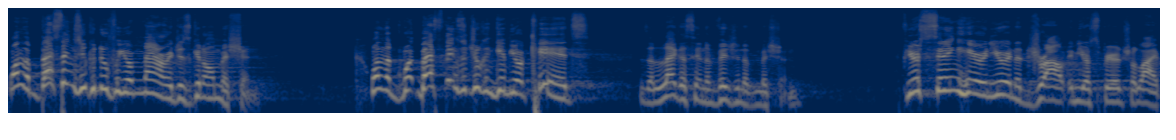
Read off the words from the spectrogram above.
One of the best things you can do for your marriage is get on mission. One of the best things that you can give your kids is a legacy and a vision of mission. If you're sitting here and you're in a drought in your spiritual life,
